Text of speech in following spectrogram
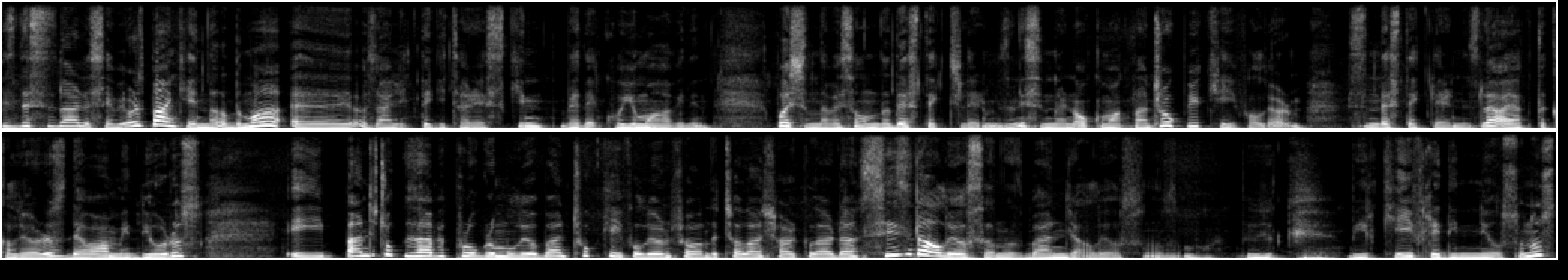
biz de sizlerle seviyoruz. Ben kendi adıma e, özellikle Gitar Eskin ve de Koyu Mavi'nin başında ve sonunda destekçilerimizin isimlerini okumaktan çok büyük keyif alıyorum. Sizin desteklerinizle ayakta kalıyoruz. Devam ediyoruz. E, bence çok güzel bir program oluyor. Ben çok keyif alıyorum şu anda çalan şarkılardan. Siz de alıyorsanız bence alıyorsunuz. Büyük bir keyifle dinliyorsunuz.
